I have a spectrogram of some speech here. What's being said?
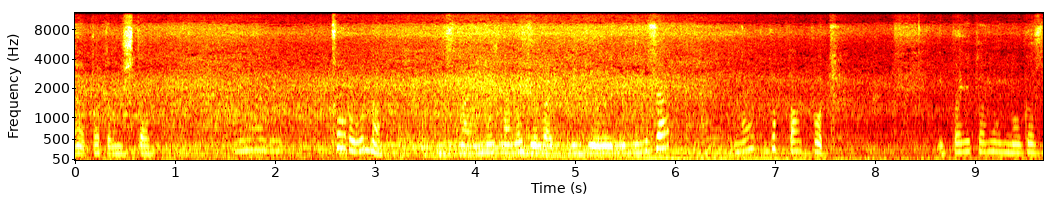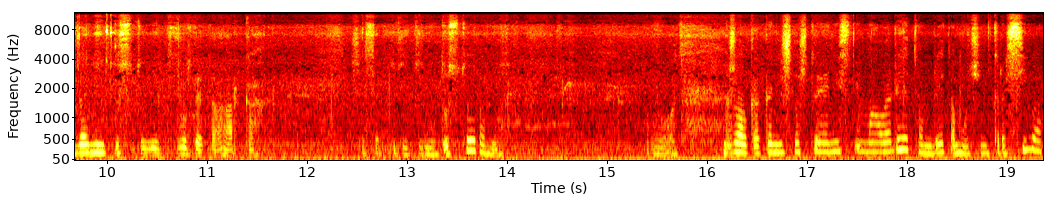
Э, потому что ну, корона. Не знаю, нужно называть видео или нельзя. Но вот так вот. И поэтому много зданий пустует. Вот эта арка. Сейчас я перейду на ту сторону. Вот. Жалко, конечно, что я не снимала летом. Летом очень красиво,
